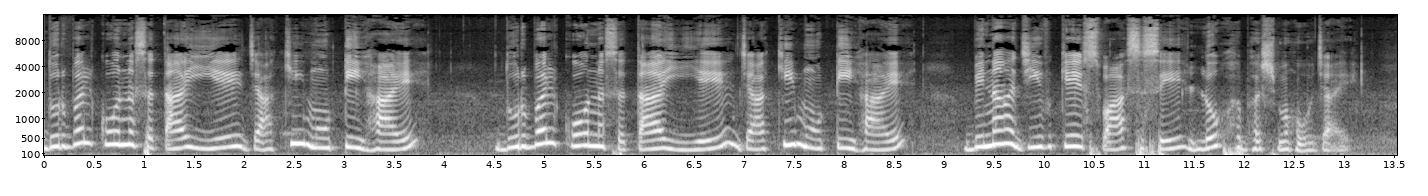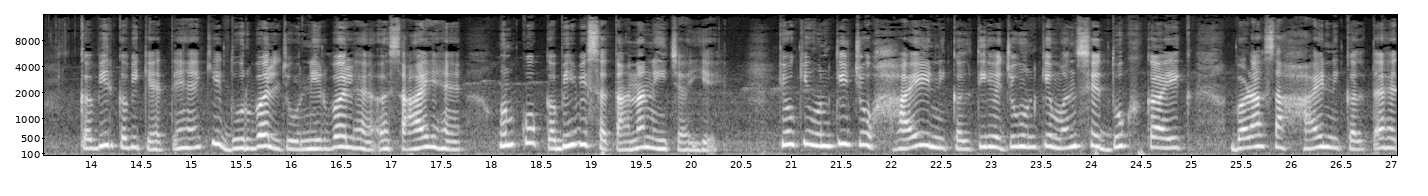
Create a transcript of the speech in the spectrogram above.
दुर्बल को न सताइए, जाकी मोटी हाय। दुर्बल को न सताइए, जाकी मोटी हाय। बिना जीव के श्वास से लोह भस्म हो जाए। कबीर कभी कहते हैं कि दुर्बल जो निर्बल हैं, असहाय हैं, उनको कभी भी सताना नहीं चाहिए। क्योंकि उनकी जो हाय निकलती है, जो उनके मन से दुख का एक बड़ा सा हाय निकलता है,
